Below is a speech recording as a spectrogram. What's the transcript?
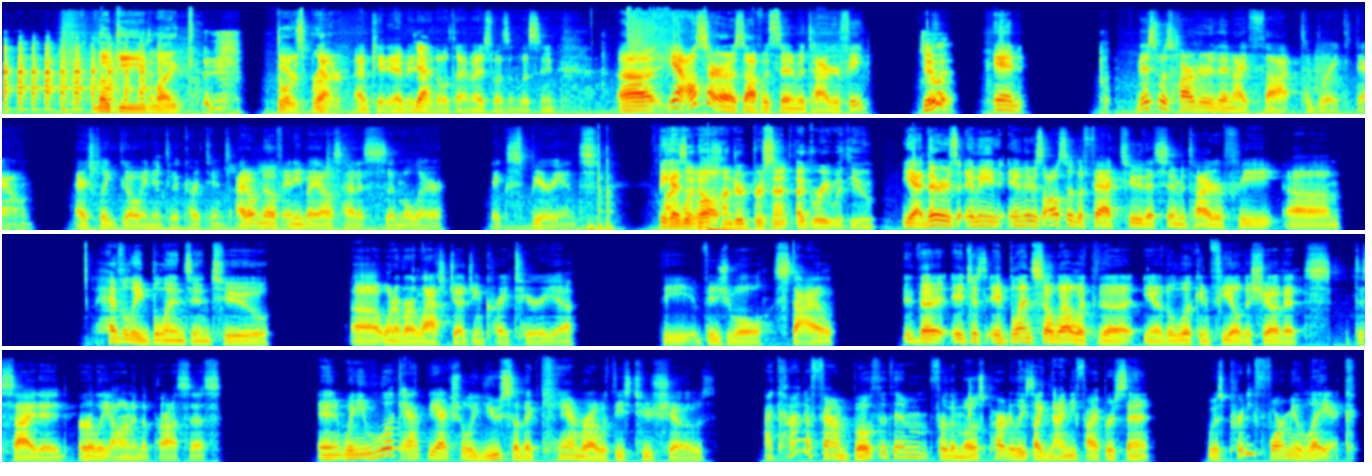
Loki, like Thor's Yeah, brother. No, I'm kidding. I've been Yeah. here the whole time. I just wasn't listening. Uh, yeah, I'll start us off with cinematography. Do it. And this was harder than I thought to break down, actually going into the cartoons. I don't know if anybody else had a similar experience. Because I would well, 100% agree with you. yeah, there's I mean, and there's also the fact too that cinematography um heavily blends into uh one of our last judging criteria, the visual style. The it just it blends so well with the you know the look and feel of the show that's decided early on in the process. And when you look at the actual use of the camera with these two shows, I kind of found both of them, for the most part, at least like 95%, was pretty formulaic.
